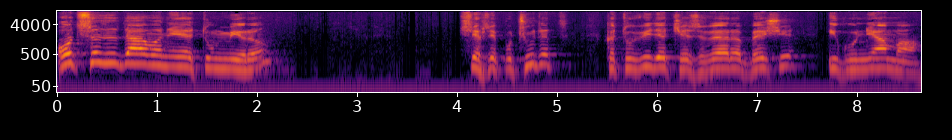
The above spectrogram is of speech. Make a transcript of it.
от създаването мира, ще се почудят като видят, че звера беше и го няма,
